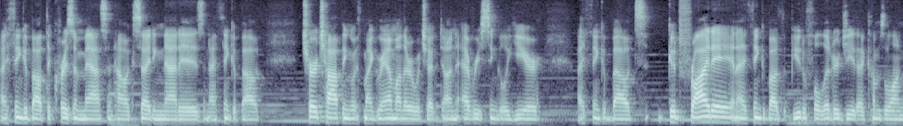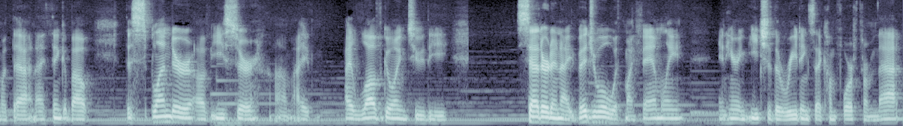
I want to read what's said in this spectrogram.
I think about the Chrism Mass and how exciting that is, and I think about church hopping with my grandmother, which I've done every single year. I think about Good Friday, and I think about the beautiful liturgy that comes along with that, and I think about the splendor of Easter. Um, I I love going to the Saturday night vigil with my family and hearing each of the readings that come forth from that.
